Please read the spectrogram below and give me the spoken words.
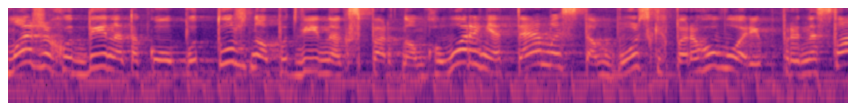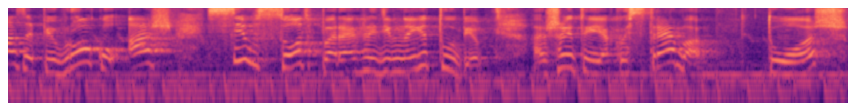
Майже година такого потужного подвійного експертного обговорення теми стамбульських переговорів принесла за півроку аж 700 переглядів на Ютубі. А жити якось треба. Тож.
